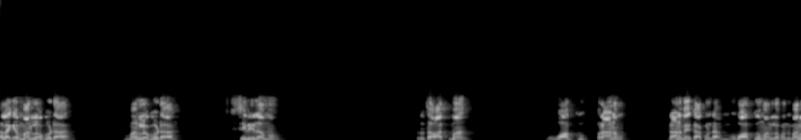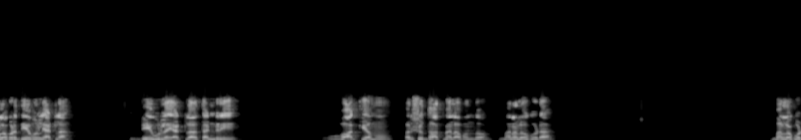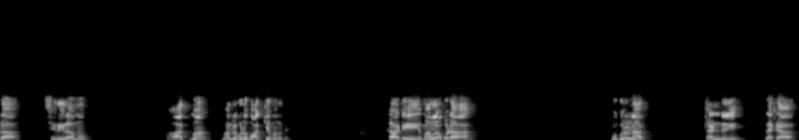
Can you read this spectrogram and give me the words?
అలాగే మనలో కూడా మనలో కూడా శరీరము తర్వాత ఆత్మ వాక్కు ప్రాణము ప్రాణమే కాకుండా వాక్కు మనలో ఉంది మనలో కూడా దేవుళ్ళు ఎట్లా? దేవుళ్ళ ఎట్లా తండ్రి వాక్యము పరిశుద్ధాత్మ ఎలా ఉందో మనలో కూడా మనలో కూడా శరీరము ఆత్మ మనలో కూడా వాక్యం అన్నది. కాబట్టి మనలో కూడా ముగ్గురున్నారు. తండ్రి లేక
